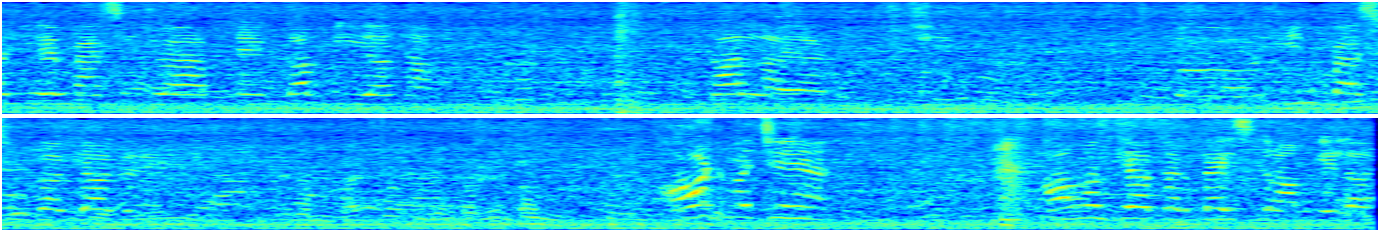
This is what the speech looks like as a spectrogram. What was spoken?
और ये मैसेज जो है आपने कब लिया था? कल आया तो इन पैसों का क्या करेंगे? आठ बच्चे हैं। आमद क्या करता है इस काम के अलावा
